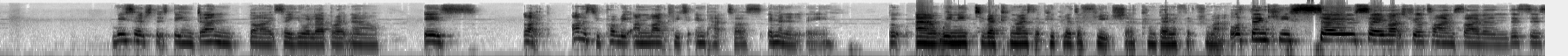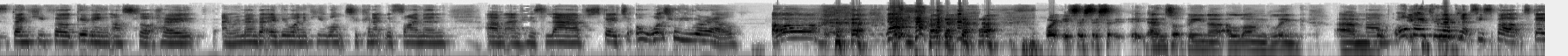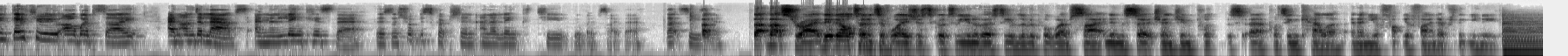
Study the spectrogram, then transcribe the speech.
research that's being done by, say, your lab right now is like honestly probably unlikely to impact us imminently but uh, we need to recognize that people of the future can benefit from it. Well, thank you so, so much for your time, Simon. This is thank you for giving us a lot hope. And remember, everyone, if you want to connect with Simon um, and his lab, just go to, oh, what's your URL? Oh, well, it's, it's, it's, it ends up being a, a long link. Um, um, or go through Epilepsy Sparks. Go go through our website and under labs, and the link is there. There's a short description and a link to your website there. That's easier. Uh, that, that's right. The, the, alternative way is just to go to the University of Liverpool website and in the search engine put uh, put in Keller, and then you'll you'll find everything you need.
